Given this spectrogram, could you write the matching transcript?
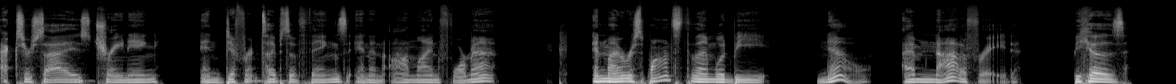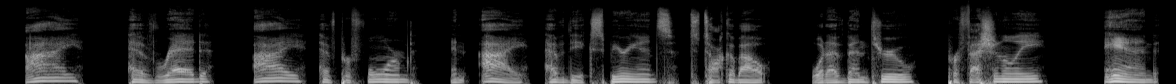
exercise, mm-hmm. training, and different types of things in an online format? And my response to them would be no, I'm not afraid because I have read, I have performed, and I have the experience to talk about what I've been through professionally and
